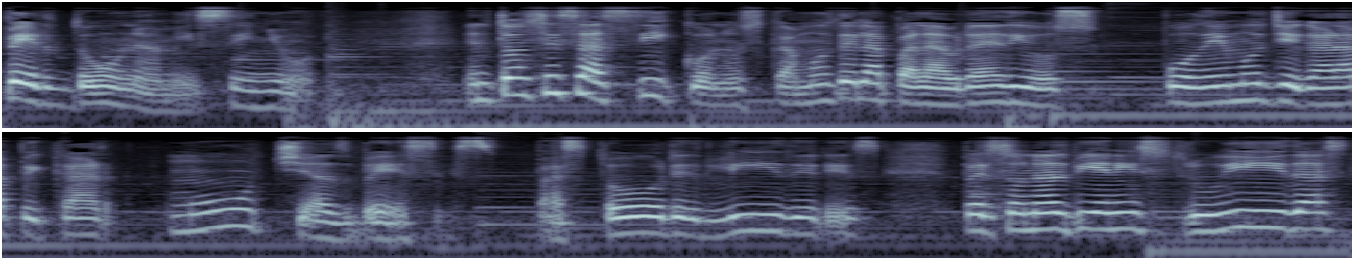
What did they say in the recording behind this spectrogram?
Perdóname, Señor. Entonces así conozcamos de la palabra de Dios, podemos llegar a pecar muchas veces. Pastores, líderes, personas bien instruidas,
